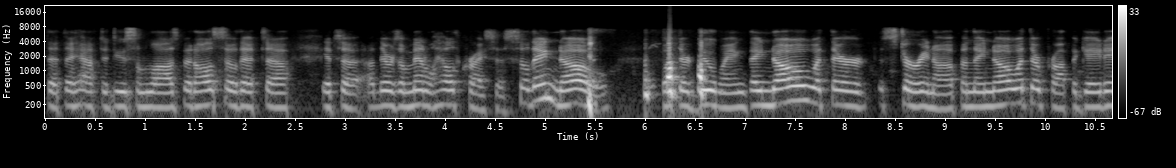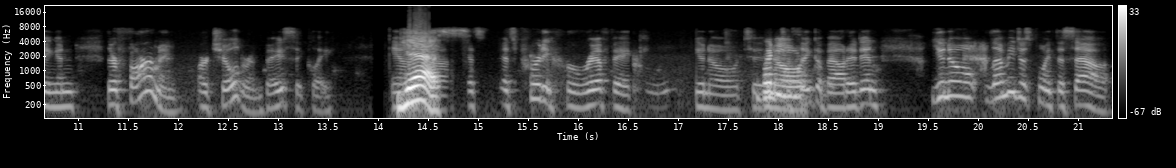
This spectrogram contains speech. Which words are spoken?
that they have to do some laws, but also that uh, it's a there's a mental health crisis. So they know what they're doing. They know what they're stirring up, and they know what they're propagating, and they're farming our children basically. And, uh, yes, uh, it's it's pretty horrific you know, to, to think about it. And, you know, let me just point this out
